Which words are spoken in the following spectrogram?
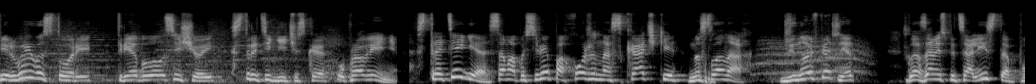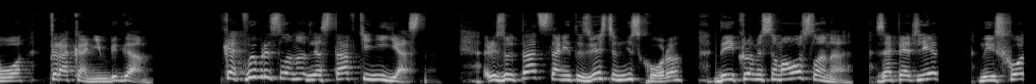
Впервые в истории требовалось еще и стратегическое управление. Стратегия сама по себе похожа на скачки на слонах, длиной в 5 лет, глазами специалиста по тараканьим бегам. Как выбрать слона для ставки не ясно. Результат станет известен не скоро, да и кроме самого слона, за 5 лет на исход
